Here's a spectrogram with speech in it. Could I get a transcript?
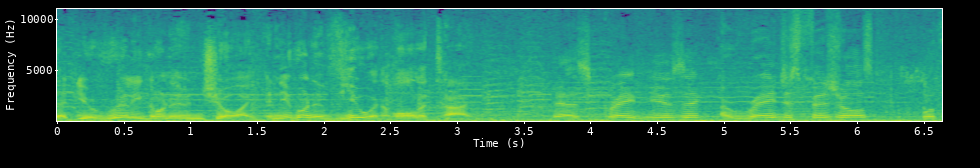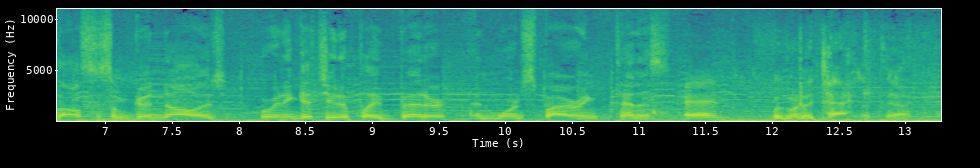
that you're really going to enjoy, and you're going to view it all the time. Yeah, it's great music, outrageous visuals, with also some good knowledge. We're going to get you to play better and more inspiring tennis. And we're going to attack. Attack.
